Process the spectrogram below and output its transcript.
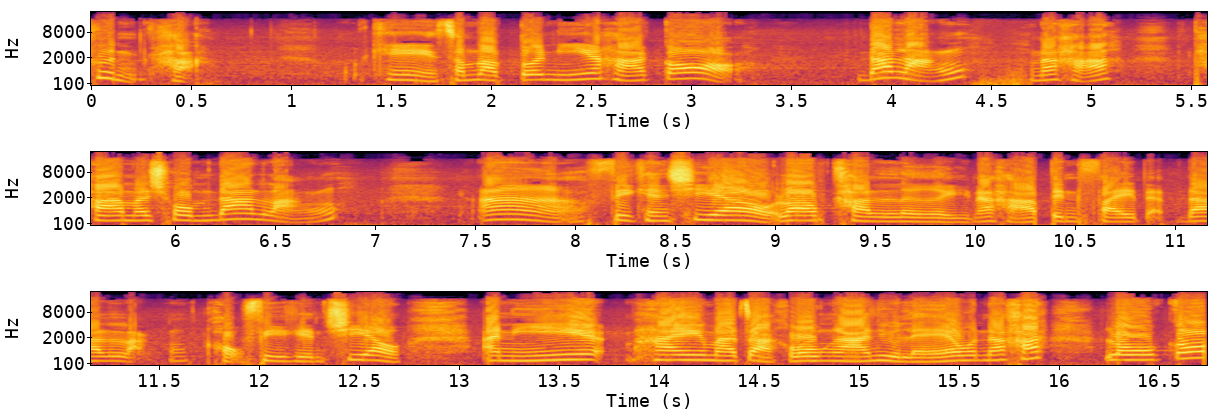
ขึ้นค่ะ โอเคสำหรับตัวนี้นะคะก็ด้านหลัง นะคะ พามาชมด้านหลังอ่าฟีเคนเชียลรอบคันเลยนะคะ เป็นไฟแบบด้านหลังของฟีเคนเชียลอันนี้ให้มาจากโรงงานอยู่แล้วนะคะ โลโก้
